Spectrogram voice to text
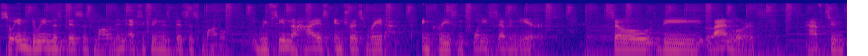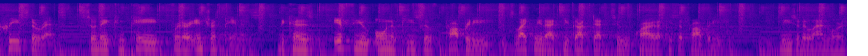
So in doing this business model, in executing this business model, we've seen the highest interest rate increase in 27 years. So the landlords have to increase the rent so they can pay for their interest payments. Because if you own a piece of property, it's likely that you got debt to acquire that piece of property. These are the landlords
